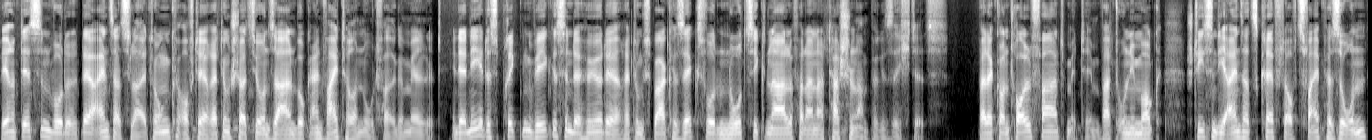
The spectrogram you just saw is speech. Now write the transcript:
Währenddessen wurde der Einsatzleitung auf der Rettungsstation Salenburg ein weiterer Notfall gemeldet. In der Nähe des Brickenweges in der Höhe der Rettungsbarke 6 wurden Notsignale von einer Taschenlampe gesichtet. Bei der Kontrollfahrt mit dem Bad Unimog stießen die Einsatzkräfte auf zwei Personen,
